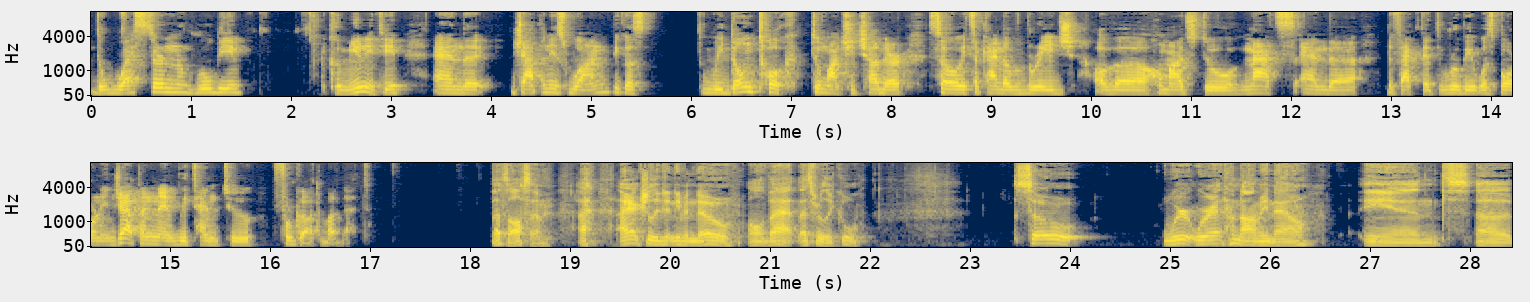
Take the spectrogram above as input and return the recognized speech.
the western ruby community and the japanese one because we don't talk too much each other. So it's a kind of bridge of a homage to Matz and uh, the fact that ruby was born in japan and we tend to forget about that that's awesome. I, I actually didn't even know all that. That's really cool. So we're we're at Hanami now, and uh,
